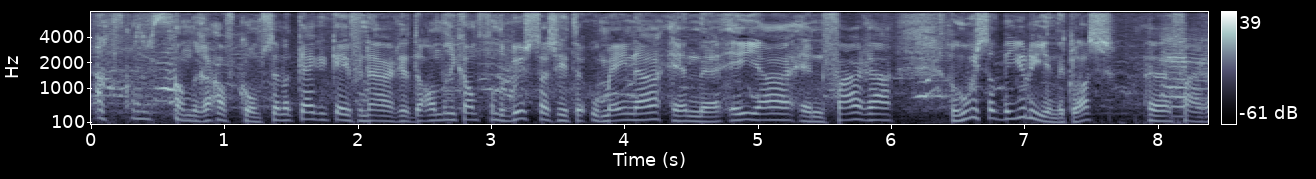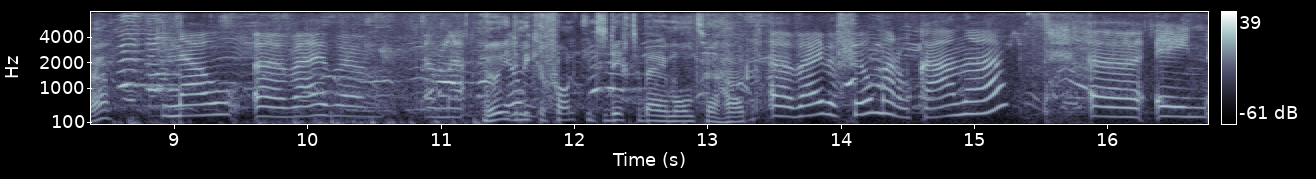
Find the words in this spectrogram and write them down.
afkomst. Andere afkomst. En dan kijk ik even naar de andere kant van de bus. Daar zitten Oemena en uh, Ea en Farah. Hoe is dat bij jullie in de klas, uh, Farah? Nou, uh, wij hebben... Wil je de microfoon iets dichter bij je mond houden? wij hebben veel Marokkanen. Eén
